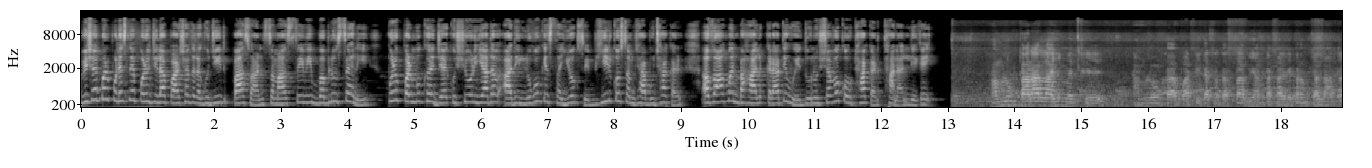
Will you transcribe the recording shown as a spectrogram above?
विशनपुर पुलिस ने पूर्व जिला पार्षद रघुजीत पासवान समाज सेवी बबलू सहनी पूर्व प्रमुख जयकिशोर यादव आदि लोगों के सहयोग से भीड़ को समझा बुझाकर आवागमन बहाल कराते हुए दोनों शवों को उठाकर थाना ले गए। हम लोग तारालाही में थे। हम लोगों का पार्टी का सदस्यता अभियान का कार्यक्रम चल रहा था।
